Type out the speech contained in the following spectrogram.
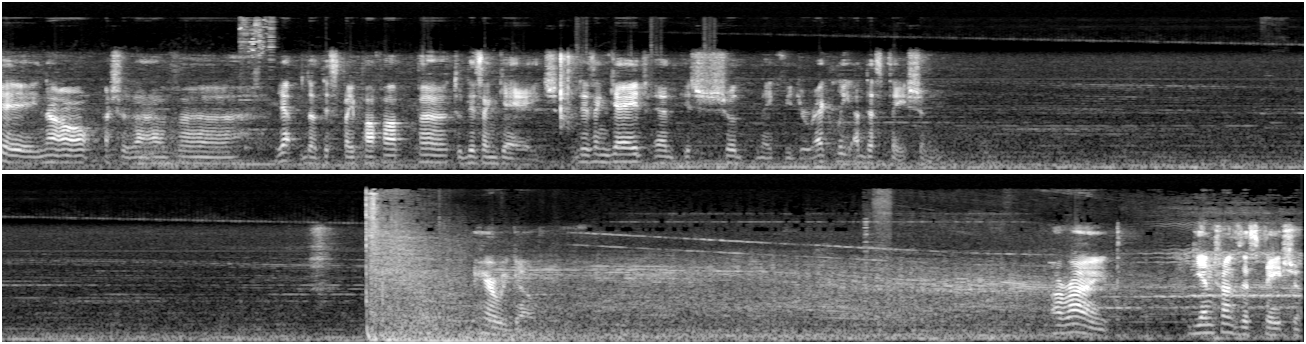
Okay, now I should have, uh, yep, the display pop up uh, to disengage. Disengage and it should make me directly at the station. Here we go. Alright, the entrance the station.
